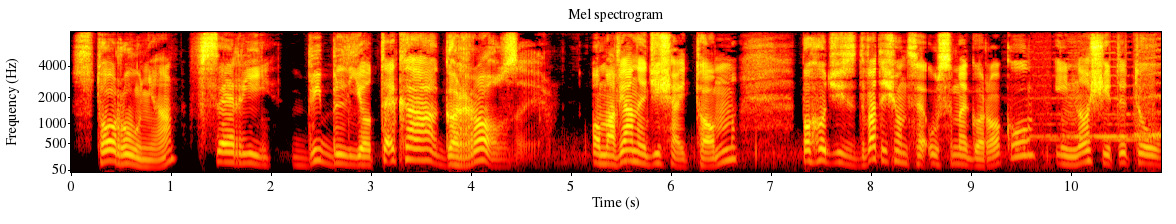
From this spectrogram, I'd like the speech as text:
z Torunia w serii Biblioteka Grozy. Omawiany dzisiaj tom pochodzi z 2008 roku i nosi tytuł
